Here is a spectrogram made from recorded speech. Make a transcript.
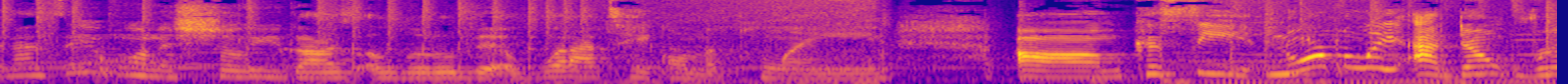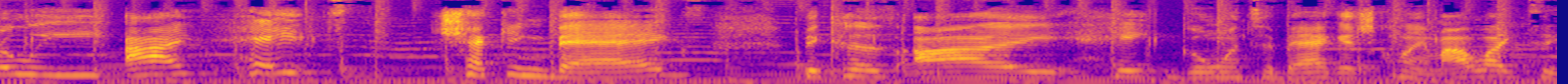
And I did want to show you guys a little bit of what I take on the plane. Um, cause see, normally I don't really, I hate checking bags because I hate going to baggage claim. I like to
